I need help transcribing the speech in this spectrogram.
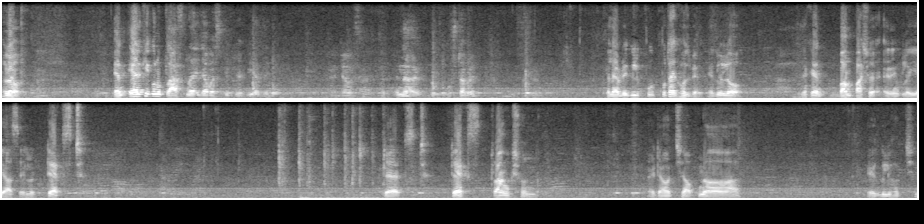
হ্যালো? এর কি কোনো ক্লাস নাই জাভাস্ক্রিপ্টের ইয়াতে? না বুস্টাবে তাহলে আপনি এগুলি কোথায় খুঁজবেন? এগুলো দেখেন, বাম পাশে এগুলো ইয়ে আছে, এগুলো টেক্সট টেক্সট টেক্সট ট্রাংশন না এটা হচ্ছে আপনার, এগুলি হচ্ছে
